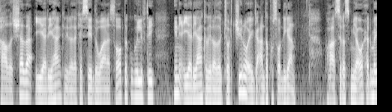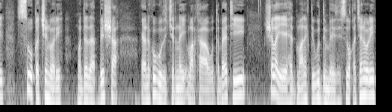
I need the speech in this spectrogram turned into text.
qaadashada ciyaaryahaanka layihahdo kasedo waana sababta ku kaliftay in ciyaaryahaanka layihahdo gorgino ay gacanta ku soo dhigaan. Waxaa si rasmiya u xirmay suuqa january muddada bisha ayaanu ku guda jirnay. Markaa ugu dambeetii shalay ay ahayd maalintii ugu dambeysay suuqa january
